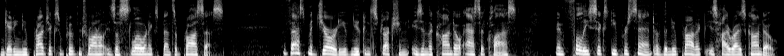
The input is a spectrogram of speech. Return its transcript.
and getting new projects approved in Toronto is a slow and expensive process. The vast majority of new construction is in the condo asset class, and fully 60% of the new product is high rise condo.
